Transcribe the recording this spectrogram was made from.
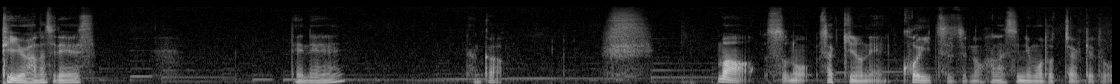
ていう話です。でねなんかまあそのさっきのね恋鈴の話に戻っちゃうけど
